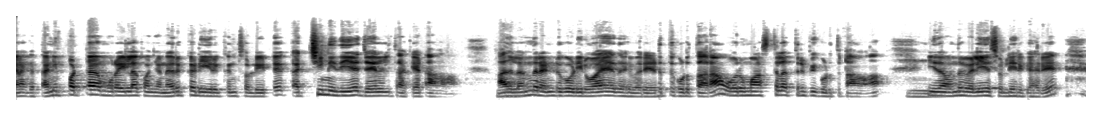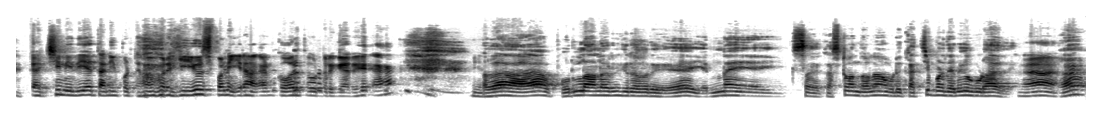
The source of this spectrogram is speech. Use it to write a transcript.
எனக்கு தனிப்பட்ட முறையில் கொஞ்சம் நெருக்கடி இருக்குன்னு சொல்லிட்டு கட்சி நிதியை ஜெயலலிதா கேட்டாங்களாம். அதுல இருந்து ரெண்டு கோடி ரூபாய் இதை இவர் எடுத்து கொடுத்தாராம். ஒரு மாசத்துல திருப்பி கொடுத்துட்டாங்களாம். இதை வந்து வெளியே சொல்லியிருக்காரு. கட்சி நிதியை தனிப்பட்ட முறைக்கு யூஸ் பண்ணிக்கிறாங்கன்னு கோர்த்து விட்டுருக்காரு. அதான் பொருளாளருங்கிறவரு என்ன கஷ்டம் வந்தாலும் அப்படி கட்சி பணத்தை எடுக்க கூடாது ஆஹ்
